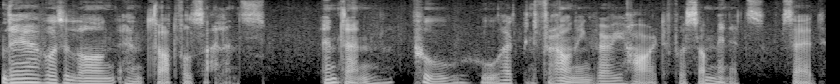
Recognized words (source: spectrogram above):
There was a long and thoughtful silence. And then Pooh, who had been frowning very hard for some minutes, said,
